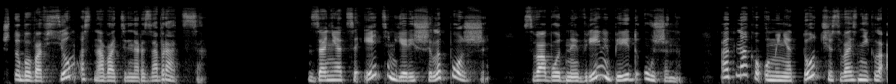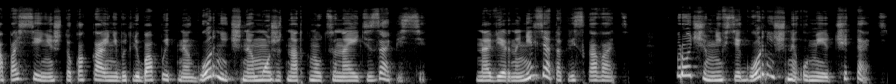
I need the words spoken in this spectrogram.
чтобы во всем основательно разобраться. Заняться этим я решила позже, в свободное время перед ужином. Однако у меня тотчас возникло опасение, что какая-нибудь любопытная горничная может наткнуться на эти записи. Наверное, нельзя так рисковать. Впрочем, не все горничные умеют читать.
